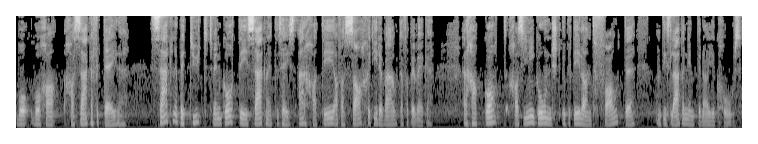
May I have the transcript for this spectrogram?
wo, wo kann, kann Segen verteilen kann. Segnen bedeutet, wenn Gott dich segnet, das heisst, er kann dich auf eine Sache in deiner Welt bewegen. Er kann Gott kann seine Gunst über dich entfalten und dein Leben nimmt einen neuen Kurs.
